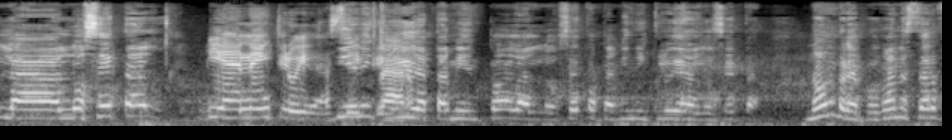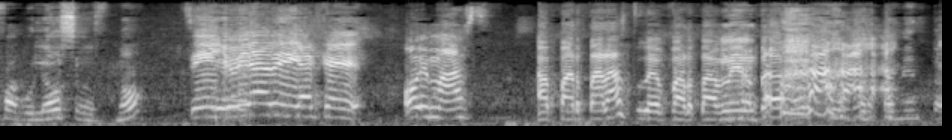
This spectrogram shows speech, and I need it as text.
la loseta Viene incluida, viene sí, claro. incluida también, toda la loseta también incluye la loseta. No, hombre, pues van a estar fabulosos, ¿no? Sí, yo ya diría que hoy más apartarás tu departamento. Departamento.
